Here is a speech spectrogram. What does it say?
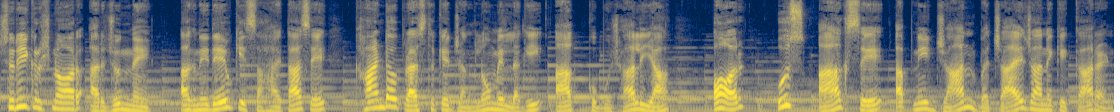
श्री कृष्ण और अर्जुन ने अग्निदेव की सहायता से खांडव प्रस्थ के जंगलों में लगी आग को बुझा लिया और उस आग से अपनी जान बचाए जाने के कारण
